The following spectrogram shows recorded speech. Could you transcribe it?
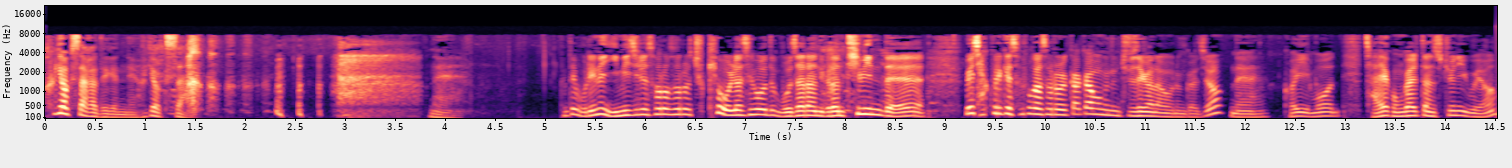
흑역사가 되겠네요. 흑역사. 네. 근데 우리는 이미지를 서로서로 축해 올려 세워도 모자란 그런 팀인데 왜 자꾸 이렇게 서로가 서로를 깎아먹는 주제가 나오는 거죠? 네. 거의 뭐 자해 공갈단 수준이고요.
